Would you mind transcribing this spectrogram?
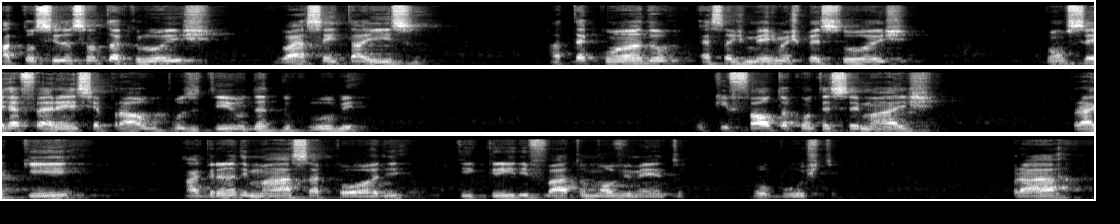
a torcida Santa Cruz vai aceitar isso? Até quando essas mesmas pessoas vão ser referência para algo positivo dentro do clube? O que falta acontecer mais para que a grande massa acorde e crie de fato um movimento robusto para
